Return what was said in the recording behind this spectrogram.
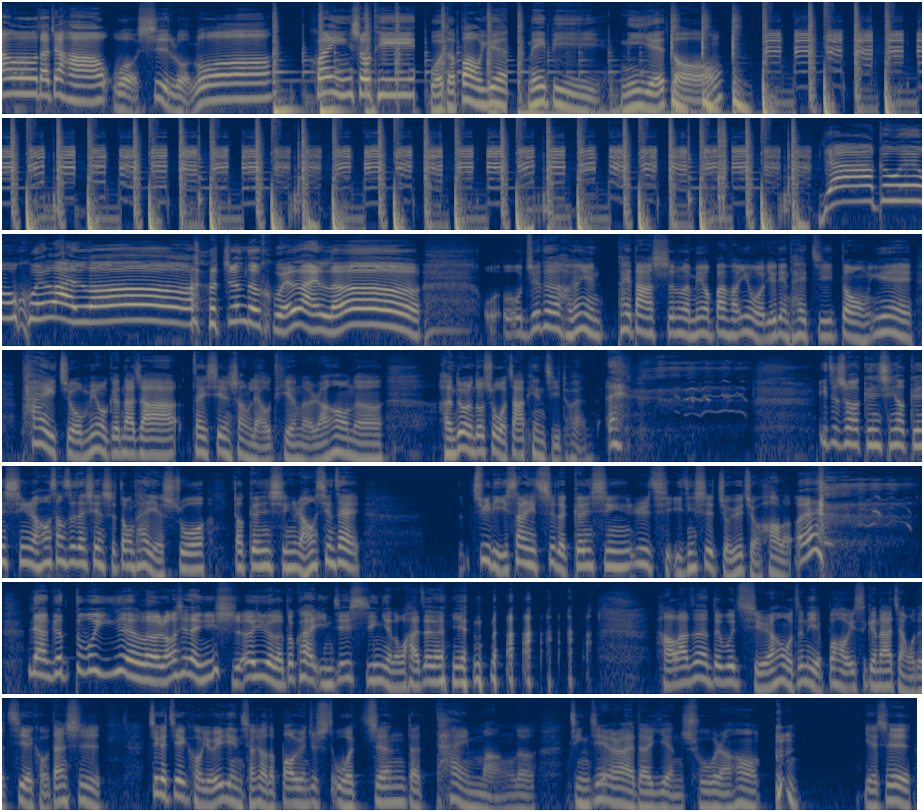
Hello，大家好，我是罗罗，欢迎收听我的抱怨，Maybe 你也懂。呀，各位，我回来了，真的回来了。我我觉得好像有点太大声了，没有办法，因为我有点太激动，因为太久没有跟大家在线上聊天了。然后呢，很多人都说我诈骗集团，哎，一直说要更新要更新，然后上次在现实动态也说要更新，然后现在距离上一次的更新日期已经是九月九号了，哎，两个多月了，然后现在已经十二月了，都快迎接新年了，我还在那边。好啦，真的对不起，然后我真的也不好意思跟大家讲我的借口，但是这个借口有一点小小的抱怨，就是我真的太忙了，紧接而来的演出，然后 也是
